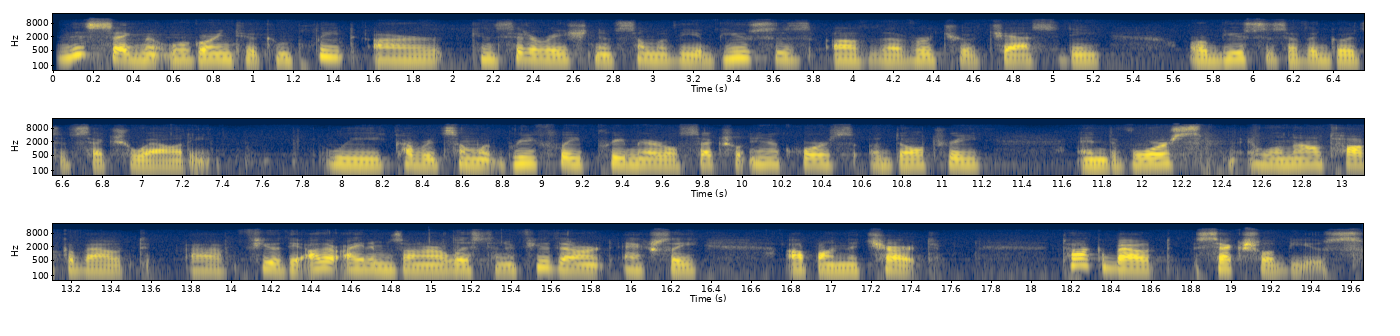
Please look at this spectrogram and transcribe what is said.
In this segment, we're going to complete our consideration of some of the abuses of the virtue of chastity or abuses of the goods of sexuality. We covered somewhat briefly premarital sexual intercourse, adultery, and divorce, and we'll now talk about a few of the other items on our list and a few that aren't actually up on the chart. Talk about sexual abuse,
